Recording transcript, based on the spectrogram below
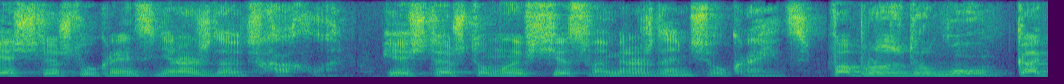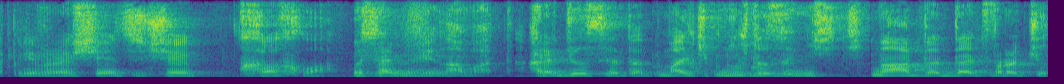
Я считаю, что украинцы не рождаются хохлами. Я считаю, что мы все с вами рождаемся украинцами. Вопрос в другом. Как превращается человек в хохла? Мы сами виноваты. Родился этот мальчик, нужно занести. Надо дать врачу.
